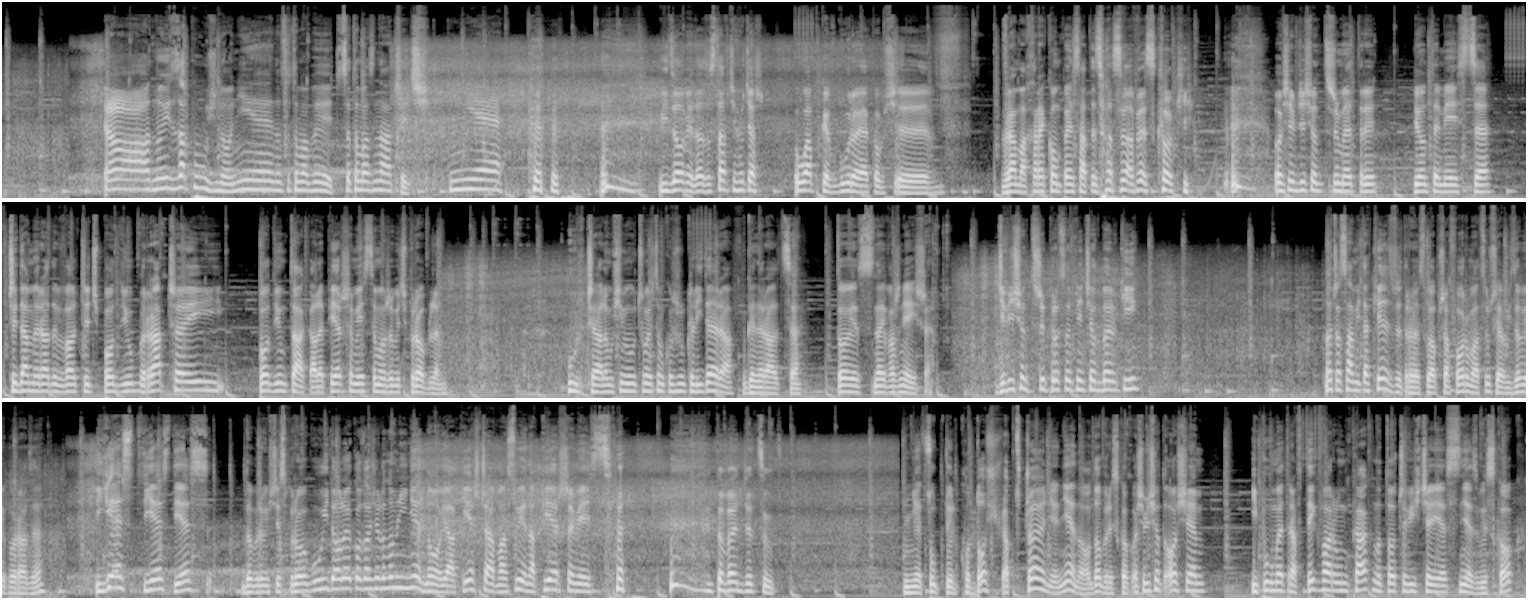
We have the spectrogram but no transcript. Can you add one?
O, no i za późno, nie, no co to ma być? Co to ma znaczyć? Nie. Widzowie, no, zostawcie chociaż łapkę w górę jakąś yy, w ramach rekompensaty za słabe skoki. 83 metry, piąte miejsce. Czy damy radę wywalczyć podium? Raczej podium tak, ale pierwsze miejsce może być problem. Kurczę, ale musimy utrzymać tą koszulkę lidera w generalce. To jest najważniejsze. 93% pnięcia od belki. No czasami tak jest, że trochę słabsza forma. Cóż, ja widzowie poradzę. Jest, jest, jest. Dobre wyjście z progu i daleko za zieloną linię. No jak jeszcze awansuje na pierwsze miejsce. to będzie cud. Nie cud, tylko doświadczenie. Nie no, dobry skok. 88,5 metra w tych warunkach, no to oczywiście jest niezły skok.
